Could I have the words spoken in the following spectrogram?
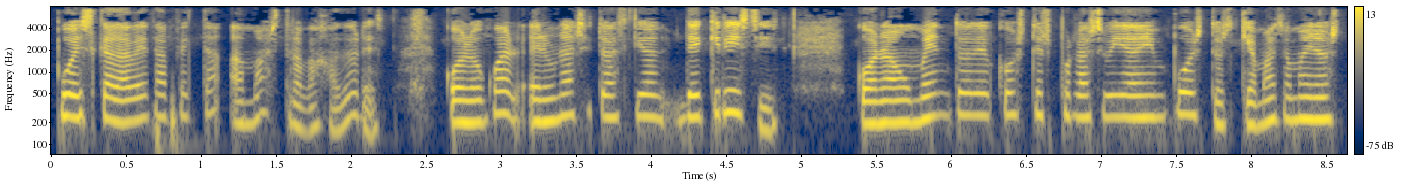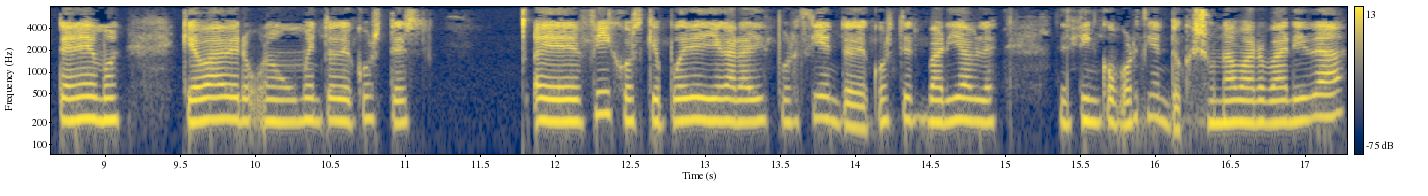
pues cada vez afecta a más trabajadores. Con lo cual, en una situación de crisis, con aumento de costes por la subida de impuestos, que más o menos tenemos que va a haber un aumento de costes eh, fijos que puede llegar a 10%, de costes variables de 5%, que es una barbaridad,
